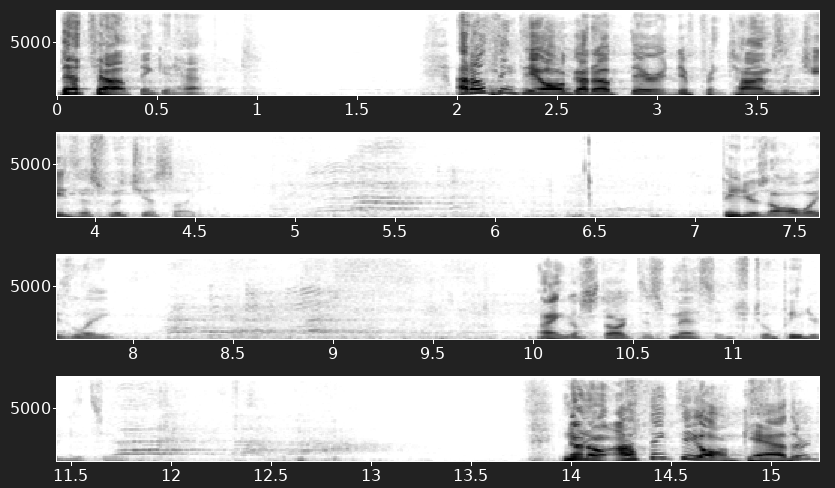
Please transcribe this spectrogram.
That's how I think it happened. I don't think they all got up there at different times and Jesus was just like, Peter's always late. I ain't gonna start this message till Peter gets here. No, no, I think they all gathered,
